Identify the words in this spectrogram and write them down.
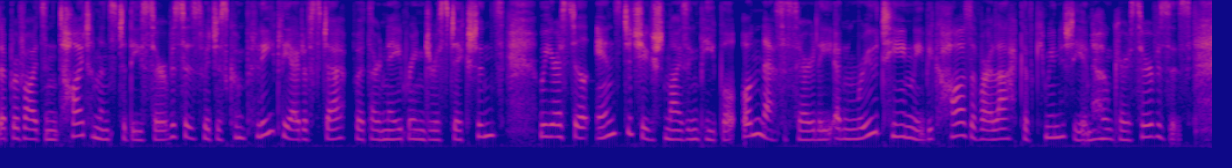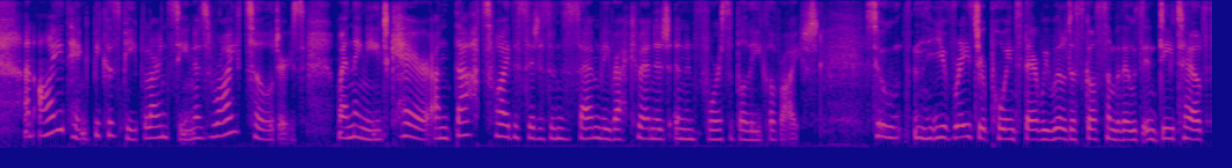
that provides entitlements to these services services, which is completely out of step with our neighbouring jurisdictions. We are still institutionalising people unnecessarily and routinely because of our lack of community and home care services. And I think because people aren't seen as rights holders when they need care. And that's why the Citizens' Assembly recommended an enforceable legal right. So you've raised your points there. We will discuss some of those in details.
